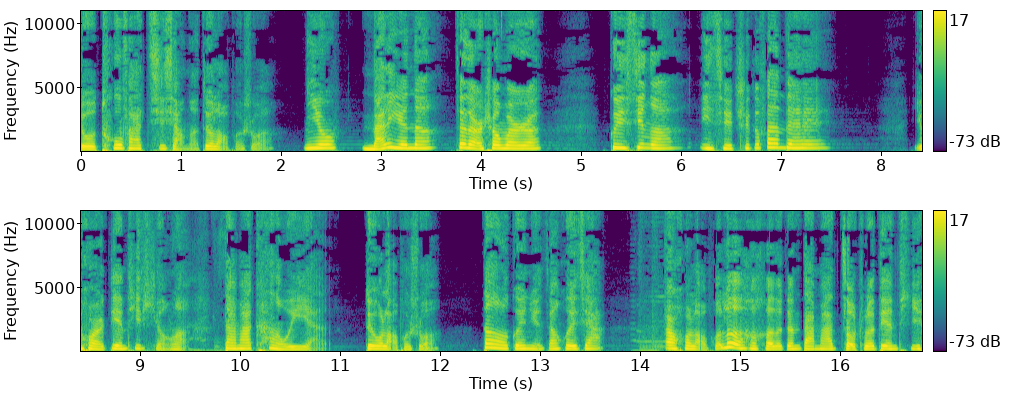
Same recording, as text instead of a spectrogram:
就突发奇想的对老婆说：‘妞，哪里人呢？在哪儿上班啊？贵姓啊？一起吃个饭呗。’一会儿电梯停了。”大妈看了我一眼，对我老婆说：“到了，闺女，咱回家。”二货老婆乐呵呵的跟大妈走出了电梯。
